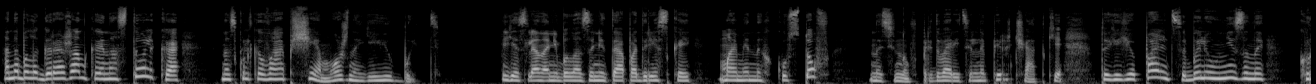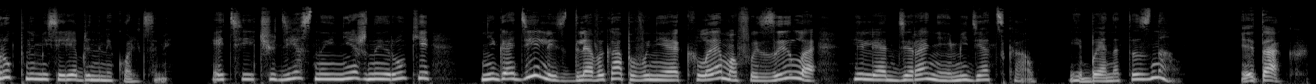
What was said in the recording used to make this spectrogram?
она была горожанкой настолько, насколько вообще можно ею быть. Если она не была занята подрезкой маминых кустов, натянув предварительно перчатки, то ее пальцы были унизаны крупными серебряными кольцами. Эти чудесные нежные руки не годились для выкапывания клемов из ила или отдирания миди от скал. И Бен это знал. «Итак,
